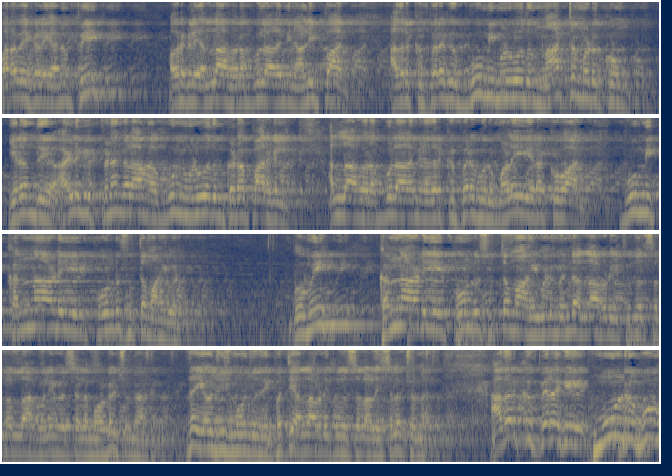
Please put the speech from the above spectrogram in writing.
பறவைகளை அனுப்பி அவர்களை அல்லாஹ் ரப்புல் ஆலமின் அழிப்பான் அதற்கு பிறகு பூமி முழுவதும் நாற்றம் எடுக்கும். இறந்து அழுகு பிணங்களாக பூமி முழுவதும் கிடப்பார்கள். அல்லாஹ் ரப்புல் ஆலமின் அதற்கு பிறகு ஒரு மலையை இறக்குவான். பூமி கண்ணாடியை போன்று சுத்தமாகிவிடும். பூமி கண்ணாடியை போன்று சுத்தமாகிவிடும் என்று அல்லாஹுடைய தூதர் சொல்லல்லா அலைஹி செல்லம் அவர்கள் சொன்னார்கள். இதை யோஜிஜ் மௌஜூதை பற்றி அல்லாஹுடைய தூதர் சொல்லா அலி செல்லம் சொன்னார். அதற்கு பிறகு மூன்று பூக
